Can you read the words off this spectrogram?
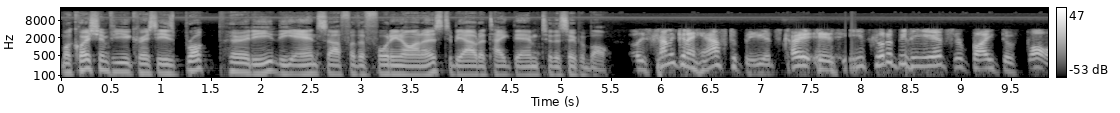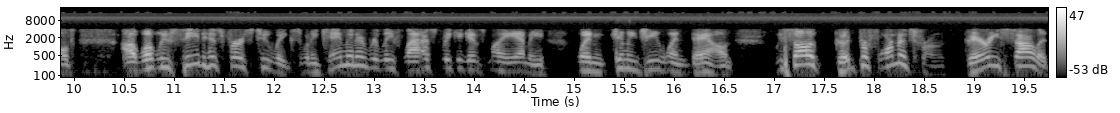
My question for you, Chris, is Brock Purdy the answer for the 49ers to be able to take them to the Super Bowl? Well, he's kind of going to have to be. It's kind of, he's going to be the answer by default. Uh, what we've seen his first two weeks, when he came in in relief last week against Miami, when Jimmy G went down, we saw a good performance from him. Very solid,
